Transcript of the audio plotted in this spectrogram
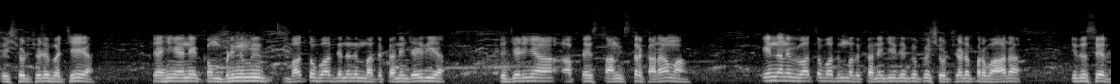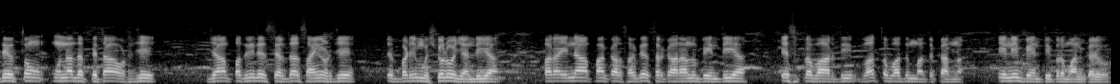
ਤੇ ਛੋਟੇ ਛੋਟੇ ਬੱਚੇ ਆ ਤੇ ਅਸੀਂ ਇਹਨੇ ਕੰਪਨੀ ਨੂੰ ਵੀ ਵੱਧ ਤੋਂ ਵੱਧ ਇਹਨਾਂ ਦੀ ਮਦਦ ਕਰਨੀ ਚਾਹੀਦੀ ਆ ਤੇ ਜਿਹੜੀਆਂ ਆਪਣੇ ਸਥਾਨਕ ਸਰਕਾਰਾਂ ਵਾ ਇਹਨਾਂ ਨੇ ਵੀ ਵੱਧ ਤੋਂ ਵੱਧ ਮਦਦ ਕਰਨੀ ਚਾਹੀਦੀ ਹੈ, ਕਿਉਂਕਿ ਛੋਟੇ ਛੋਟੇ ਪਰਿਵਾਰ ਆ ਜਦੋਂ ਸਿਰ ਦੇ ਉੱਤੋਂ ਉਹਨਾਂ ਦਾ ਪਿਤਾ ਉੱਠ ਜੇ ਜਾਂ ਪਤਨੀ ਦੇ ਸਿਰ ਦਾ ਸਾਈਂ ਉੱਠ ਜੇ ਤੇ ਬੜੀ ਮੁਸ਼ਕਲ ਹੋ ਜਾਂਦੀ ਆ। ਪਰ ਇਹਨਾਂ ਆਪਾਂ ਕਰ ਸਕਦੇ ਸਰਕਾਰਾਂ ਨੂੰ ਬੇਨਤੀ ਆ, ਇਸ ਪਰਿਵਾਰ ਦੀ ਵੱਧ ਤੋਂ ਵੱਧ ਮਦਦ ਕਰਨ। ਇੰਨੀ ਬੇਨਤੀ ਪ੍ਰਵਾਨ ਕਰਿਓ।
